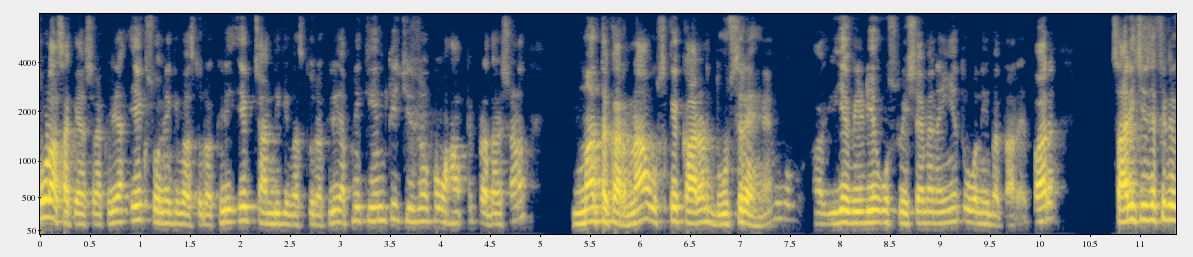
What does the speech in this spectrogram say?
थोड़ा सा कैश रख लिया, एक सोने की वस्तु रख ली, एक चांदी की वस्तु रख ली, अपनी कीमती चीज़ों को वहाँ पे प्रदर्शन मत करना, उसके कारण दूसरे हैं, वो ये वीडियो उस विषय में नहीं है तो वो नहीं बता रहे, पर सारी चीज़ें फिर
